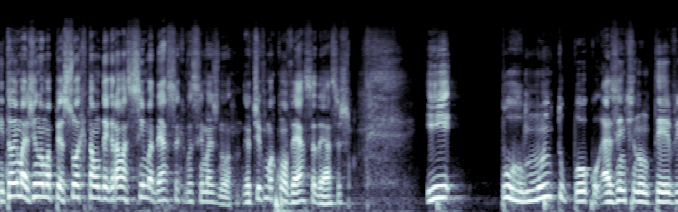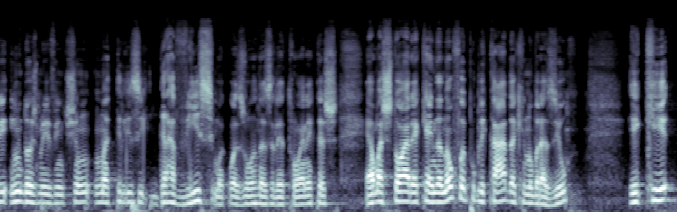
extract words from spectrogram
Então imagina uma pessoa que está um degrau acima dessa que você imaginou. Eu tive uma conversa dessas e por muito pouco a gente não teve em 2021 uma crise gravíssima com as urnas eletrônicas. É uma história que ainda não foi publicada aqui no Brasil e que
